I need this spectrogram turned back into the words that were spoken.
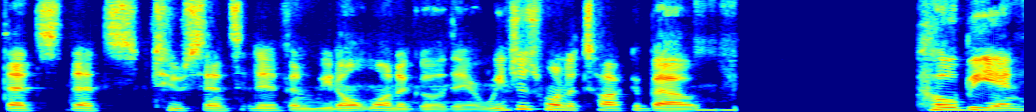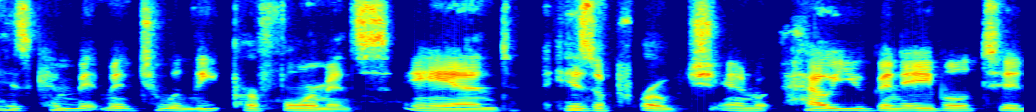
That's that's too sensitive, and we don't want to go there. We just want to talk about Kobe and his commitment to elite performance and his approach, and how you've been able to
